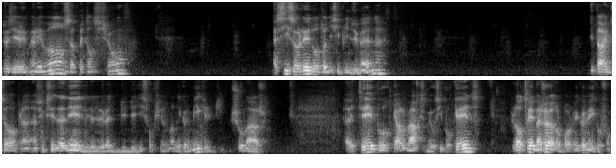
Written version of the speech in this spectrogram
Deuxième élément, sa prétention à s'isoler d'autres disciplines humaines. Et par exemple, un, succès d'année des dysfonctionnements de l'économie, qui est le chômage, a été pour Karl Marx, mais aussi pour Keynes, l'entrée majeure dans le problème économique, au fond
